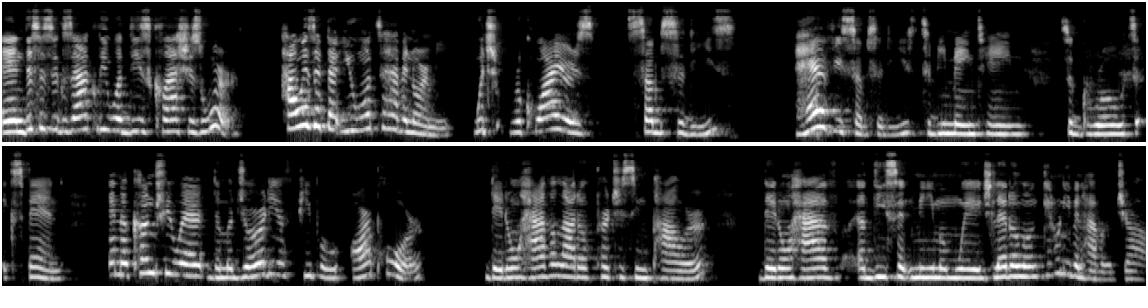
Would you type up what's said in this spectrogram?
And this is exactly what these clashes were. How is it that you want to have an army which requires subsidies, heavy subsidies, to be maintained, to grow, to expand? In a country where the majority of people are poor, they don't have a lot of purchasing power, they don't have a decent minimum wage, let alone, they don't even have a job.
